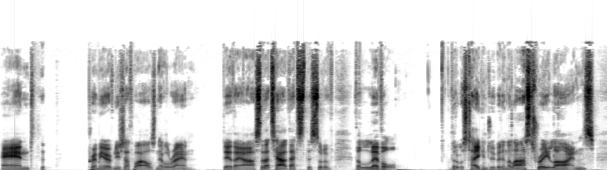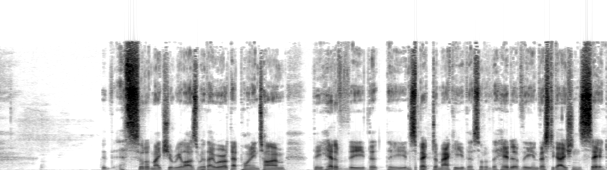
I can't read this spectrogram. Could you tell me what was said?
and the Premier of New South Wales, Neville Wran. There they are. So that's how that's the sort of the level that it was taken to. But in the last three lines, it, it sort of makes you realise where they were at that point in time. The head of the, the the inspector Mackey, the sort of the head of the investigations, said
